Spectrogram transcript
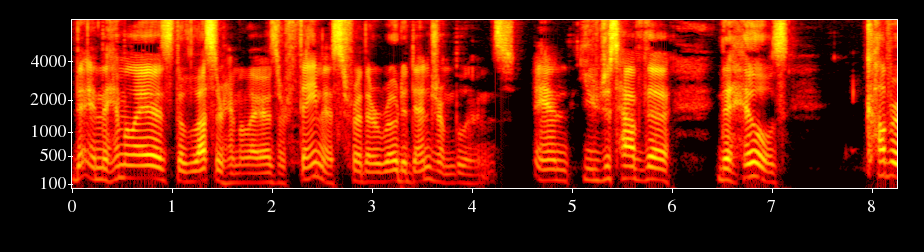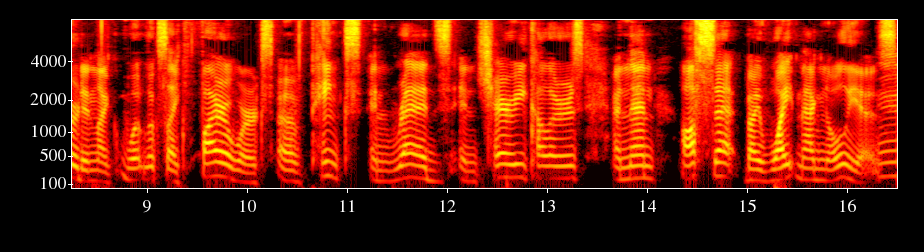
The- In the Himalayas, the lesser Himalayas are famous for their rhododendron blooms, and you just have the the hills covered in like what looks like fireworks of pinks and reds and cherry colors, and then offset by white magnolias.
